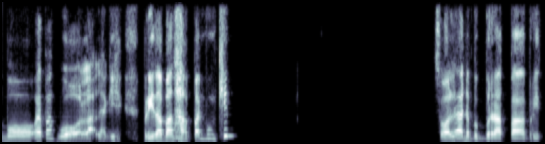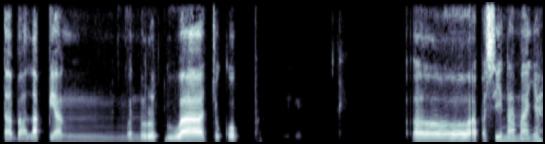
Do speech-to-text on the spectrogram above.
bo apa bola lagi. Berita balapan mungkin. Soalnya ada beberapa berita balap yang menurut gua cukup eh apa sih namanya?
